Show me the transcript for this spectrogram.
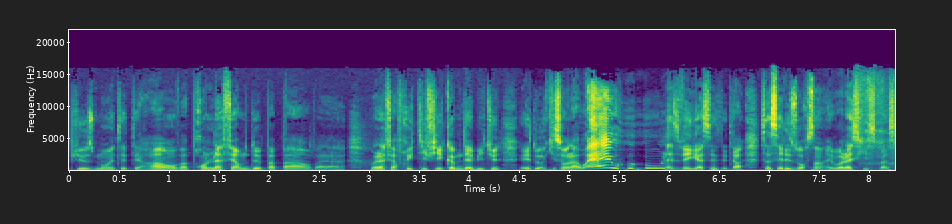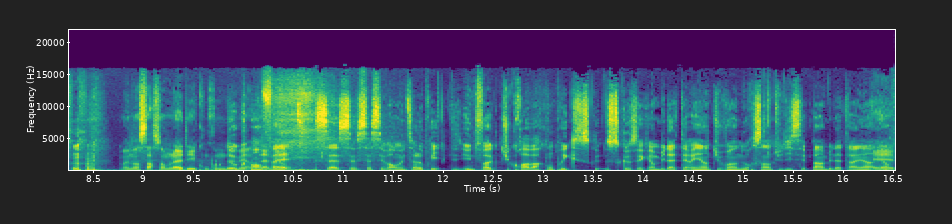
pieusement, etc. On va prendre la ferme de papa, on va, on va la faire fructifier comme d'habitude. Et d'autres qui sont là, ouais, wouhou, Las Vegas, etc. Ça, c'est les oursins. Et voilà ce qui se passe. Maintenant, ça ressemble à des concombres de Donc merde. en de la fait, merde. ça, c'est- ça, c'est vraiment une saloperie. Une fois que tu crois avoir compris ce que- ce que c'est qu'un bilatérien, tu vois un oursin, tu dis c'est pas un bilatérien, et, Eh en fait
